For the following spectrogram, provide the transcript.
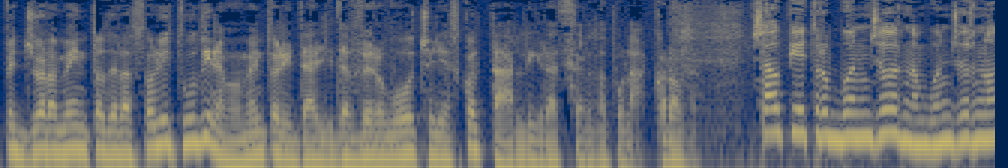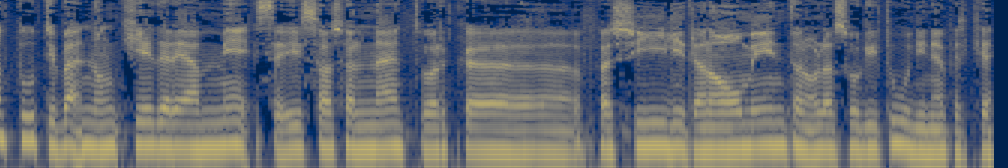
peggioramento della solitudine, è il momento di dargli davvero voce, di ascoltarli, grazie a Rosa Polacco. Rosa. Ciao Pietro, buongiorno, buongiorno a tutti. Beh, non chiedere a me se i social network eh, facilitano, aumentano la solitudine, perché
